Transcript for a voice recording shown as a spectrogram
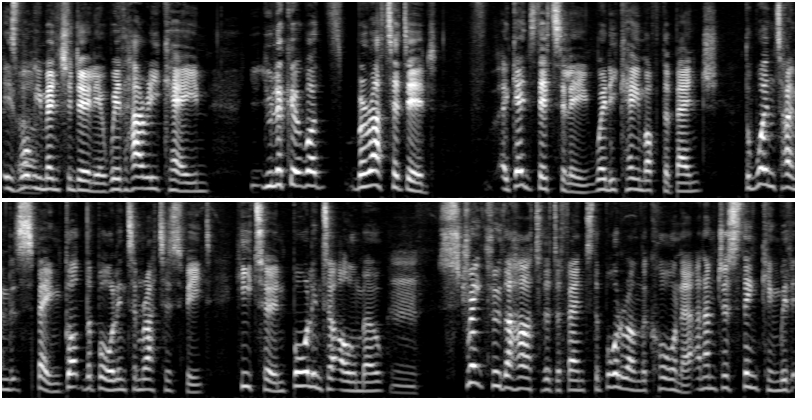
is what we oh. mentioned earlier with Harry Kane. You look at what Morata did against Italy when he came off the bench, The one time that Spain got the ball into Morata's feet, he turned ball into Olmo, hmm. straight through the heart of the defence, the ball around the corner, and I'm just thinking with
